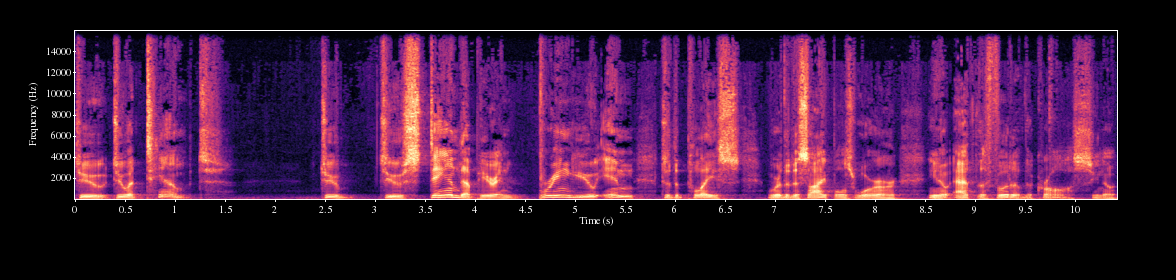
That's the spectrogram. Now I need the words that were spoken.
to, to attempt to, to stand up here and bring you into the place where the disciples were, you know, at the foot of the cross. You know,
